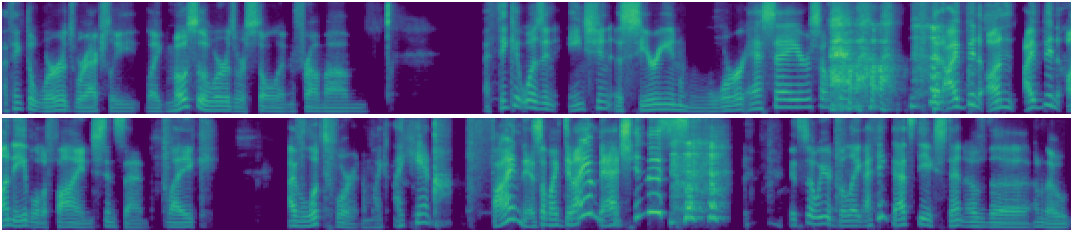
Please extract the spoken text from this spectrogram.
i think the words were actually like most of the words were stolen from um i think it was an ancient assyrian war essay or something that i've been un i've been unable to find since then. Like i've looked for it and i'm like i can't find this. I'm like did i imagine this? It's so weird but like i think that's the extent of the i don't know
